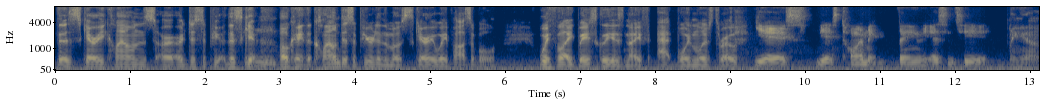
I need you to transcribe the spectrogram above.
the scary clowns are, are disappear. The scare. Mm. Okay, the clown disappeared in the most scary way possible, with like basically his knife at Boimler's throat. Yes, yes, timing being the essence here. Yeah.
